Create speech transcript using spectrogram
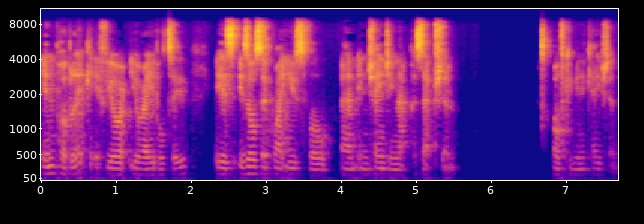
in public, if you're, you're able to, is, is also quite useful in changing that perception of communication.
